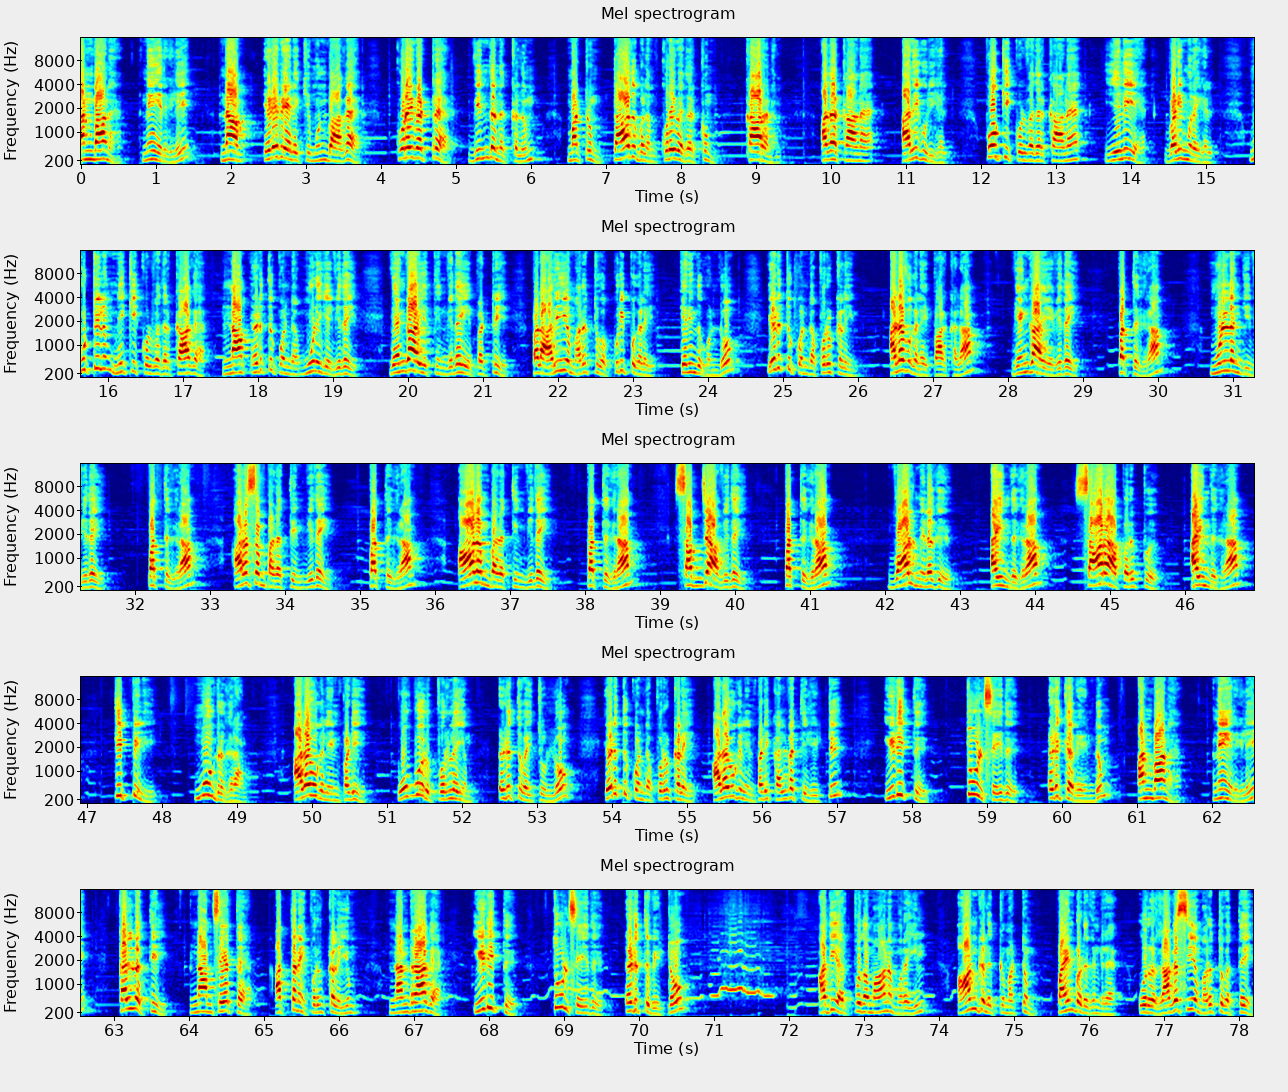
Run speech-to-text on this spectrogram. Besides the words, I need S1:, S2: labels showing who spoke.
S1: அன்பான நேயர்களே நாம் இடைவேளைக்கு முன்பாக குறைவற்ற விந்தணுக்களும் மற்றும் தாதுபலம் குறைவதற்கும் காரணம். அதற்கான அறிகுறிகள் போக்கிக் கொள்வதற்கான எளிய வழிமுறைகள் முற்றிலும் நீக்கிக் கொள்வதற்காக நாம் எடுத்துக்கொண்ட மூலிகை விதை வெங்காயத்தின் விதையை பற்றி பல அரிய மருத்துவ குறிப்புகளை தெரிந்து கொண்டோம். எடுத்துக்கொண்ட பொருட்களின் அளவுகளை பார்க்கலாம். வெங்காய விதை பத்து கிராம். முள்ளங்கி விதை பத்து கிராம். அரசம்பழத்தின் விதை பத்து கிராம். ஆலம்பழத்தின் விதை பத்து கிராம். சப்ஜா விதை பத்து கிராம். வால்மிளகு ஐந்து கிராம். சாரா பருப்பு ஐந்து கிராம். திப்பிலி மூன்று கிராம். அளவுகளின்படி ஒவ்வொரு பொருளையும் எடுத்து வைத்துள்ளோம். எடுத்துக்கொண்ட பொருட்களை அளவுகளின்படி கல்வத்தில் இட்டு இடித்து தூள் செய்து எடுக்க வேண்டும். அன்பான நேயர்களே கல்வத்தில் நாம் சேர்த்த அத்தனை பொருட்களையும் நன்றாக இடித்து தூள் செய்து எடுத்துவிட்டோம் அதி அற்புதமான முறையில் ஆண்களுக்கு மட்டும் பயன்படுகின்ற ஒரு ரகசிய மருத்துவத்தை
